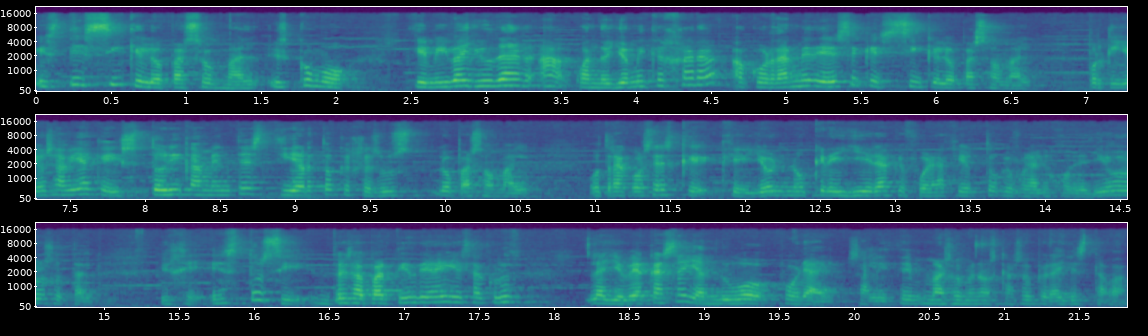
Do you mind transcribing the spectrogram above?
Este sí que lo pasó mal. Es como que me iba a ayudar a, cuando yo me quejara, acordarme de ese que sí que lo pasó mal. Porque yo sabía que históricamente es cierto que Jesús lo pasó mal. Otra cosa es que, que yo no creyera que fuera cierto que fuera el Hijo de Dios o tal. Dije, esto sí. Entonces a partir de ahí esa cruz la llevé a casa y anduvo por ahí. O sea, le hice más o menos caso, pero ahí estaba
